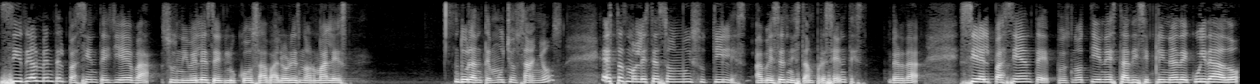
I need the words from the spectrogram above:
si realmente el paciente lleva sus niveles de glucosa a valores normales durante muchos años, estas molestias son muy sutiles, a veces ni están presentes. ¿verdad? Si el paciente pues no tiene esta disciplina de cuidado,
